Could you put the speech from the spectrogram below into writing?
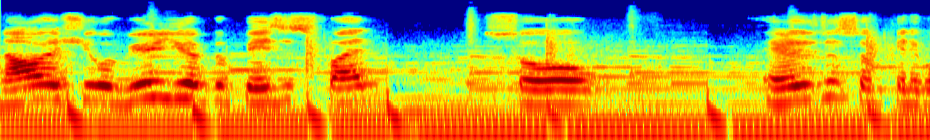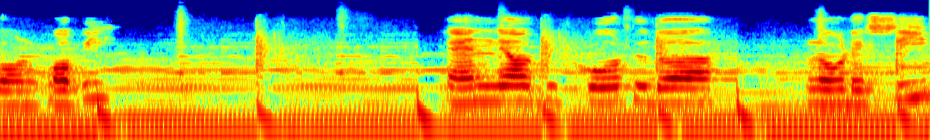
Now show you where you have to paste this file so here it is. So click on copy. And now to go to the load.exe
